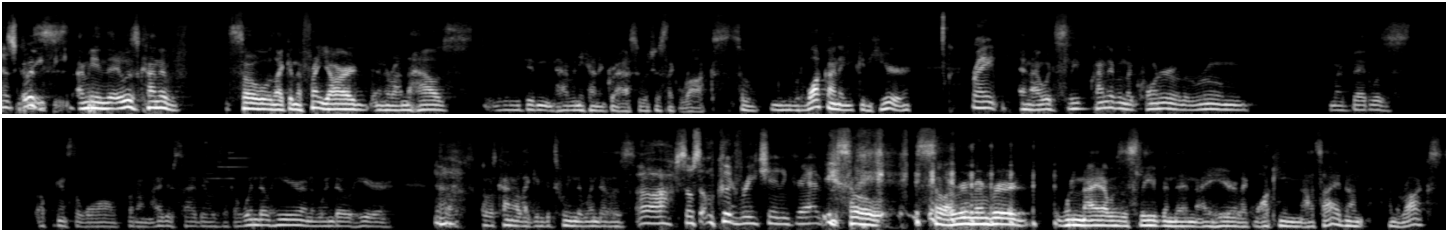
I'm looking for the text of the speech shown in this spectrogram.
that's creepy. was. I mean, it was kind of so like in the front yard and around the house, we didn't have any kind of grass. It was just like rocks. So when you would walk on it, you can hear. right. And I would sleep kind of in the corner of the room. My bed was up against the wall, but on either side there was like a window here and a window here. So I was, I was kind of like in between the windows. Oh, so something could reach in and grab you. so so I remember one night I was asleep and then I hear like walking outside on on the rocks,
